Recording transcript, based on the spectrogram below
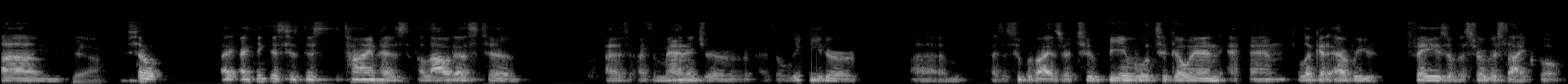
Um, Yeah. so I, I think this is this time has allowed us to, as as a manager, as a leader, um, as a supervisor, to be able to go in and look at every phase of the service cycle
